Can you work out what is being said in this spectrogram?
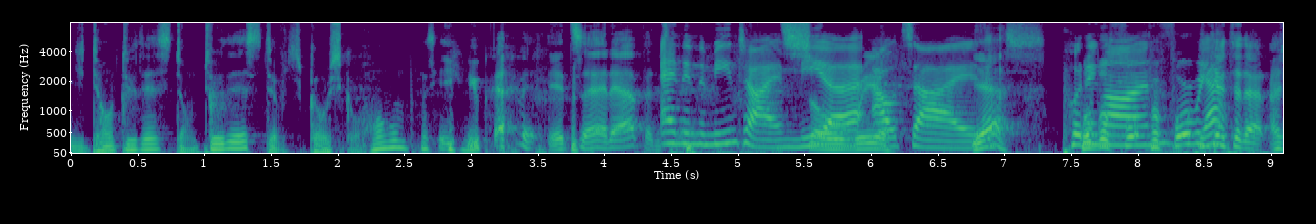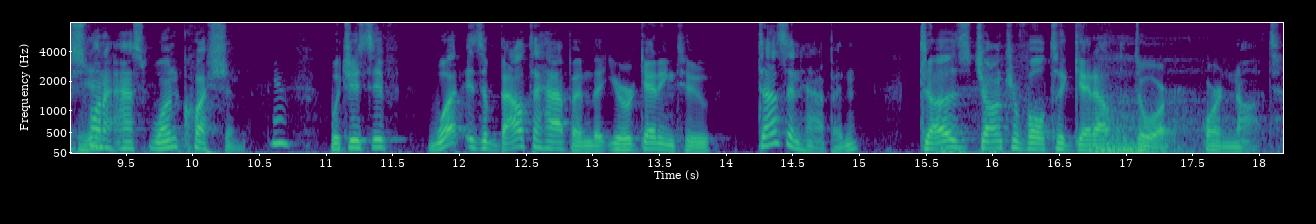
you don't do this. Don't do this. Just go, just go home. you have it. It's it happens. And in the meantime, So Mia real. outside. Yes. Putting Well, before, on. before we yeah. get to that, I just want to ask one question, Yeah. which is if what is about to happen that you're getting to doesn't happen, does John Travolta get out the door or not?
